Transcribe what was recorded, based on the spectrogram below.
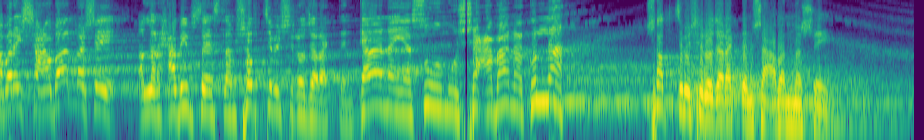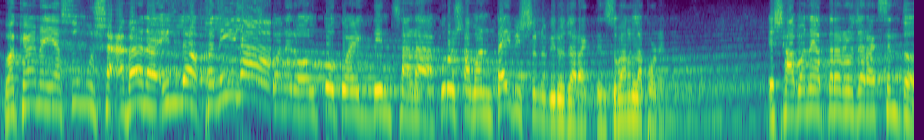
আবার এই শাবান মাসে আল্লাহর হাবিব সাহ ইসলাম সবচেয়ে বেশি রোজা রাখতেন। কানা ইয়াসুমু শাবানা কুল্লাহ। সবচেয়ে বেশি রোজা রাখতেন শাবান মাসে। অল্প কয়েকদিন ছাড়া পুরো শাবানটাই বিশ্বনবী রোজা রাখতেন। সুবহানাল্লাহ পড়েন। এই শাবানে আপনারা রোজা রাখছেন তো?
